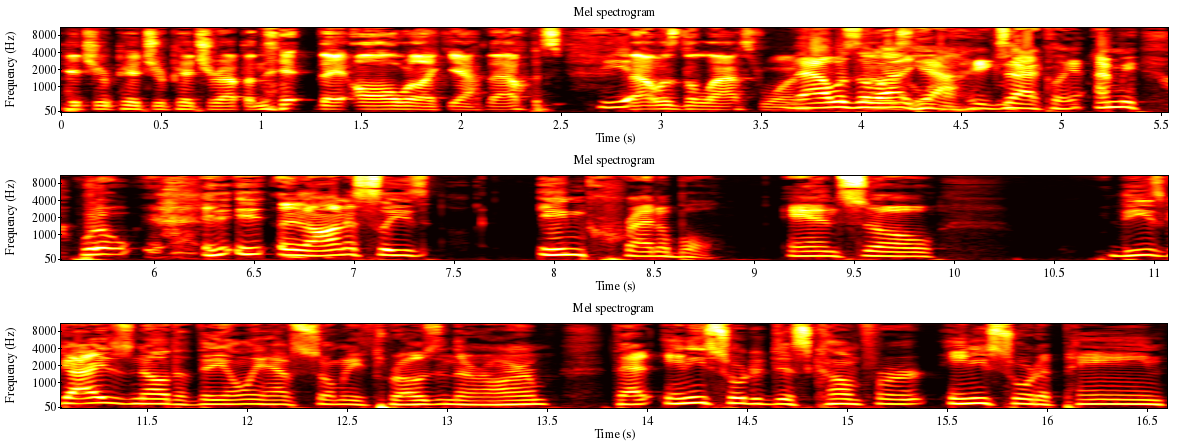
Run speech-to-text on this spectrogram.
pitcher, pitcher, pitcher up, and they, they all were like, "Yeah, that was yeah, that was the last one." That was the last. Yeah, exactly. I mean, what it, it, it honestly is incredible, and so these guys know that they only have so many throws in their arm that any sort of discomfort, any sort of pain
